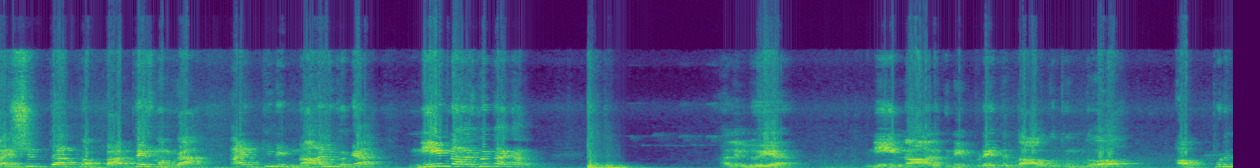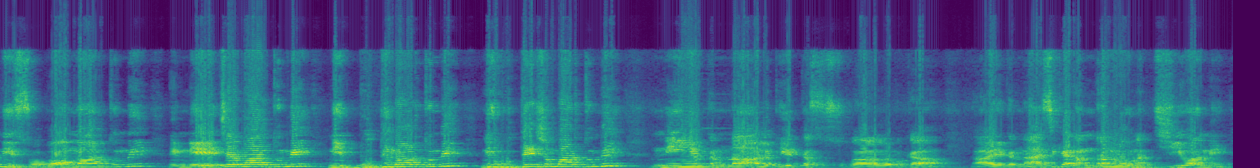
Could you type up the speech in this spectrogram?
పరిశుద్ధాత్మ బాప్తిజమంగా అగ్ని నాలుగుగా నీ నాలుగు తాగాలి లూయ నీ నాలుకను ఎప్పుడైతే తాగుతుందో అప్పుడు నీ స్వభావం మారుతుంది నీ నేచర్ మారుతుంది నీ బుద్ధి మారుతుంది నీ ఉద్దేశం మారుతుంది. నీ యొక్క నాలుక యొక్క ఒక ఆ యొక్క నాసిక రంధ్రంలో ఉన్న జీవాన్ని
